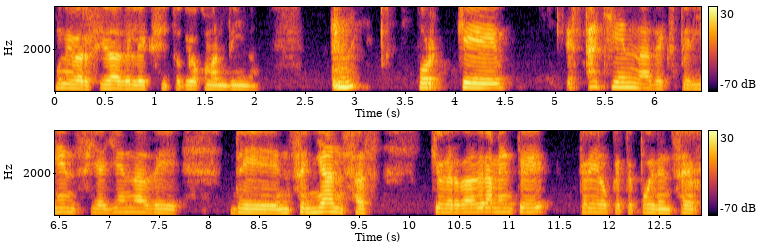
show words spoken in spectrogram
Universidad del Éxito de Ocmandino porque está llena de experiencia, llena de, enseñanzas que verdaderamente creo que te pueden ser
